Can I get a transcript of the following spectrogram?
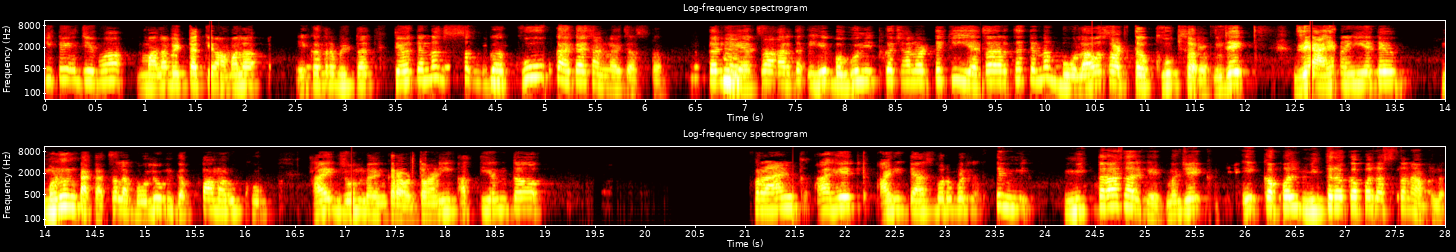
की ते जेव्हा मला भेटतात किंवा आम्हाला एकत्र भेटतात तेव्हा त्यांना सगळं खूप काय काय सांगायचं असतं. तर. याचा अर्थ हे बघून इतकं छान वाटतं की याचा अर्थ त्यांना बोलावंच वाटतं खूप सारं म्हणजे जे आहे नाहीये ते म्हणून टाका. चला बोलून गप्पा मारू खूप. हा एक झोन भयंकर आवडतो. आणि अत्यंत फ्रँक आहेत आणि त्याचबरोबर ते मित्रासारखे आहेत. म्हणजे एक एक कपल मित्र कपल असतं ना आपलं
